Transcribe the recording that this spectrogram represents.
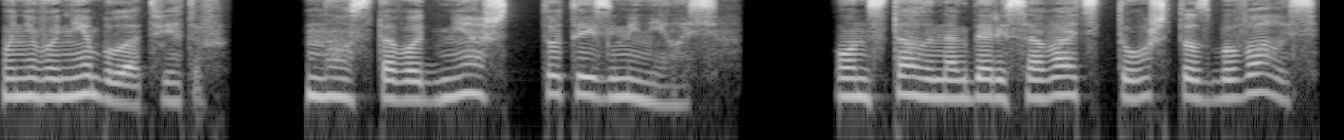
У него не было ответов. Но с того дня что-то изменилось. Он стал иногда рисовать то, что сбывалось.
